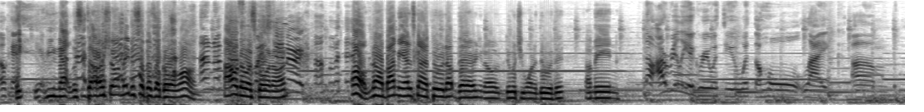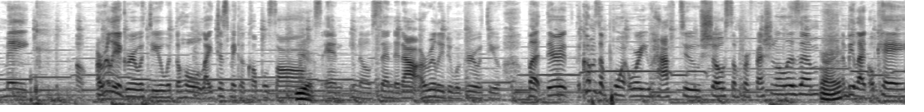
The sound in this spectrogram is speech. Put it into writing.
okay. Have you not listened to our show? Maybe something as I go along. I don't know, what's going on. Oh no, but I mean, I just kind of threw it up there. You know, do what you want to do with it. I mean, No, I really agree with you with the whole like um make oh, I really agree with you with the whole like just make a couple songs Yeah. and you know send it out. I really do agree with you. But there, there comes a point where you have to show some professionalism Right. and be like, okay,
